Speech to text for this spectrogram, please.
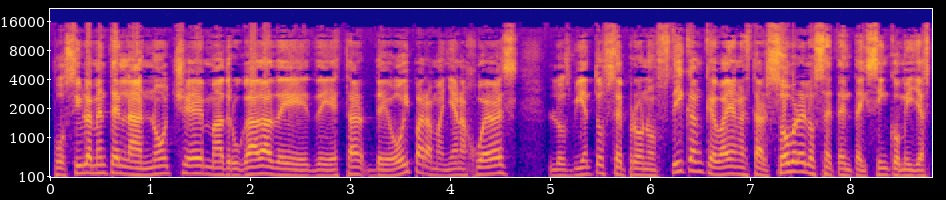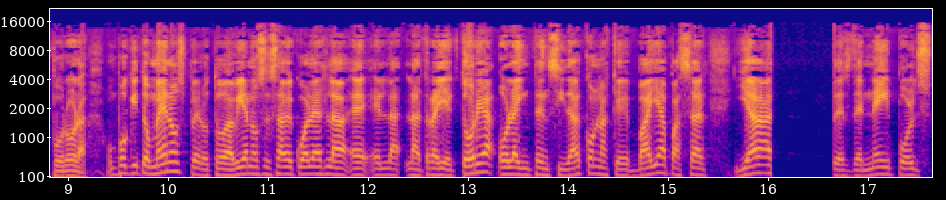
posiblemente en la noche, madrugada de, de, esta, de hoy para mañana jueves. Los vientos se pronostican que vayan a estar sobre los 75 millas por hora. Un poquito menos, pero todavía no se sabe cuál es la, eh, la, la trayectoria o la intensidad con la que vaya a pasar. Ya desde Naples,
